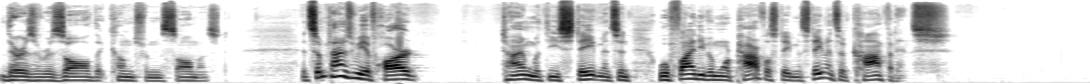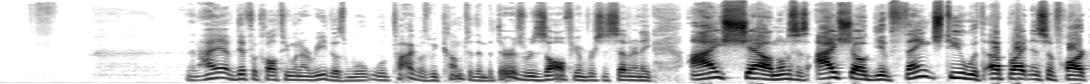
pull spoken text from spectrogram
There is a resolve that comes from the psalmist. And sometimes we have hard time with these statements, and we'll find even more powerful statements, statements of confidence. And I have difficulty when I read those. We'll, we'll talk about as we come to them, but there is resolve here in verses 7 and 8. I shall, notice this, I shall give thanks to you with uprightness of heart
